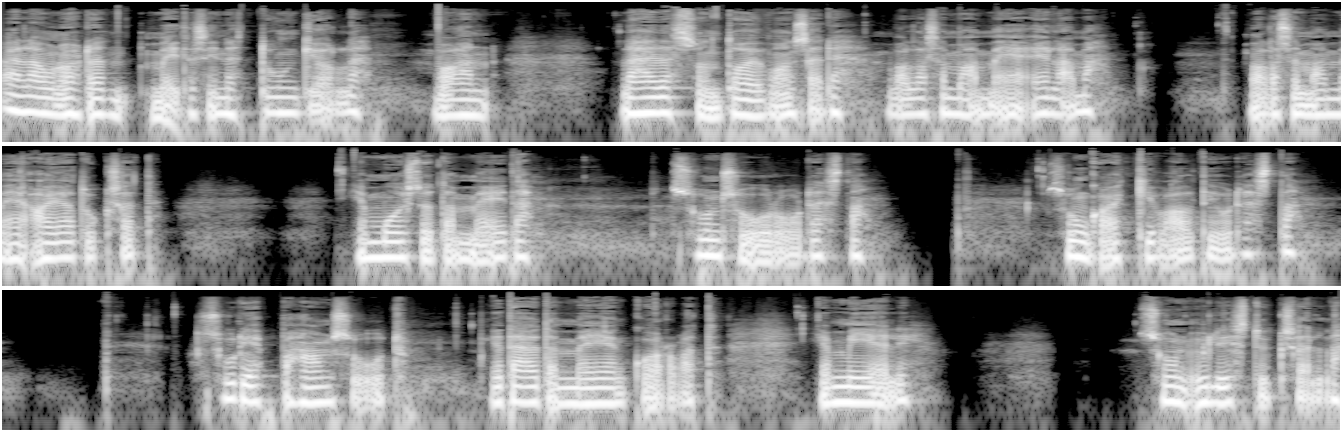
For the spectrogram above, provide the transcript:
Älä unohda meitä sinne tunkiolle, vaan lähetä sun toivon säde valasemaan meidän elämä, valasemaan meidän ajatukset ja muistuta meitä sun suuruudesta, sun kaikkivaltiudesta. Sulje pahan suut ja täytä meidän korvat ja mieli sun ylistyksellä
